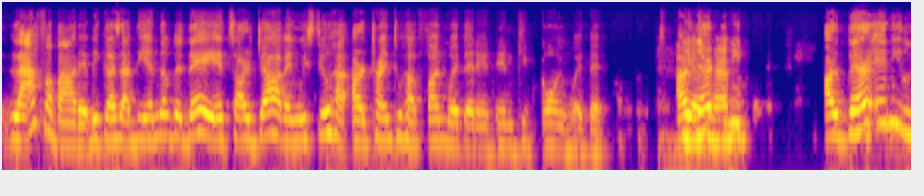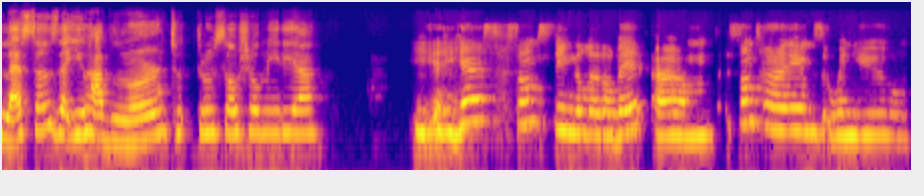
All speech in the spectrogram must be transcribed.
laugh about it because at the end of the day it's our job and we still ha- are trying to have fun with it and, and keep going with it. Are yes, there ma'am. any are there any lessons that you have learned to, through social media? Yes some sting a little bit. Um, sometimes when you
